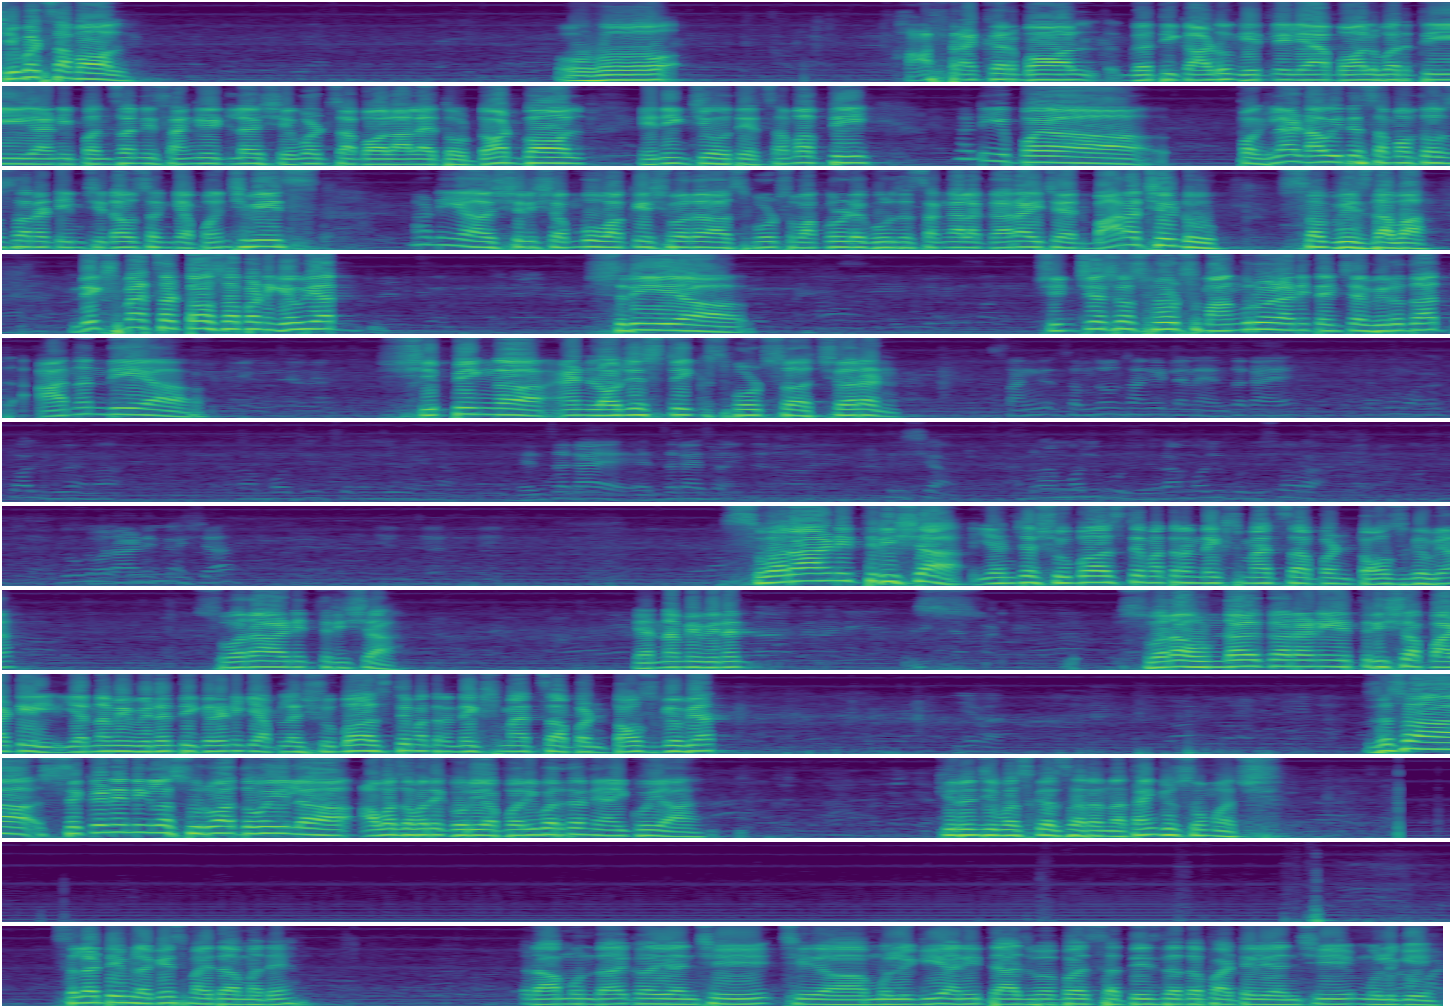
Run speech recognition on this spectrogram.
शेवटचा बॉल ओहो. हाफ ट्रॅकर बॉल गती काढून घेतलेल्या बॉलवरती आणि पंचांनी सांगितलं शेवटचा बॉल आलाय तो डॉट बॉल इनिंगची होते समाप्ती. आणि पहिला डाव इथे समाप्त होत असताना टीमची धावसंख्या पंचवीस. आणि श्री शंभू वाकेश्वर स्पोर्ट्स वाकुर्डे गुरुज संघाला करायचे आहेत. बारा चेंडू सव्वीस धावा. नेक्स्ट मॅचचा टॉस आपण घेऊयात. श्री अ, चिंचेश्वर स्पोर्ट्स मांगरूळ आणि त्यांच्या विरोधात आनंदी शिपिंग अँड लॉजिस्टिक स्पोर्ट्स चरण. समजावून सांगितलं ना यांचं काय आहे? यांचं काय आहे? यांचं काय स- स्वरा आणि त्रिशा? स्वरा आणि त्रिशा यांच्या शुभ हस्ते मात्र नेक्स्ट मॅचचा आपण टॉस घेऊया. स्वरा आणि त्रिशा यांना मी विनंती स्वरा उंडाळकर आणि त्रिशा पाटील यांना मी विनंती करेन की आपल्या शुभ असते मात्र नेक्स्ट मॅचचा आपण टॉस घेऊयात. जसा सेकंड इनिंगला सुरुवात होईल आवाजामध्ये करूया परिवर्तन. ऐकूया किरणजी मस्कर सरांना. थँक्यू सो मच चला टीम लगेच मैदानामध्ये. राम मुंडाळकर यांची ची- मुलगी आणि त्याचबरोबर सतीशदादा पाटील यांची मुलगी.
